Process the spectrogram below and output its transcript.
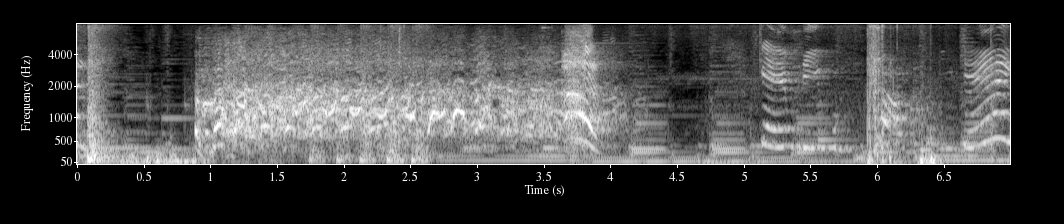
นเกมนี้ผมชอบจริง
